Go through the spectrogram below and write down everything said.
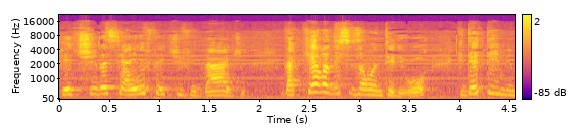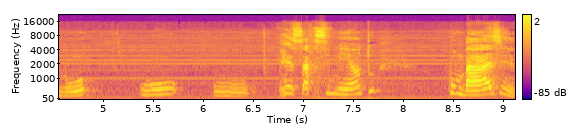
retira-se a efetividade daquela decisão anterior que determinou o, o ressarcimento com base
